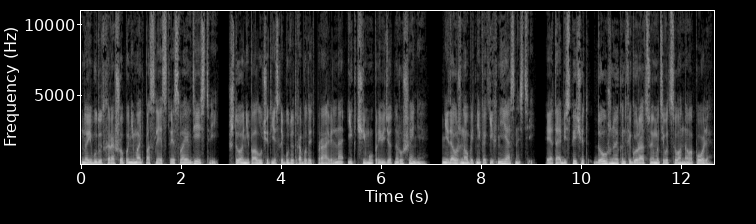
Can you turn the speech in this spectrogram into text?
но и будут хорошо понимать последствия своих действий, что они получат, если будут работать правильно и к чему приведет нарушение. Не должно быть никаких неясностей. Это обеспечит должную конфигурацию мотивационного поля.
